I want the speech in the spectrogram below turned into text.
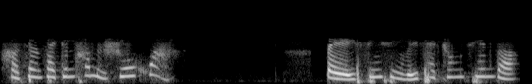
好像在跟他们说话。被星星围在中间的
